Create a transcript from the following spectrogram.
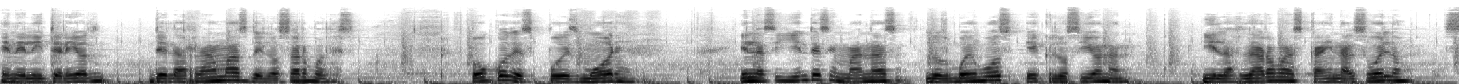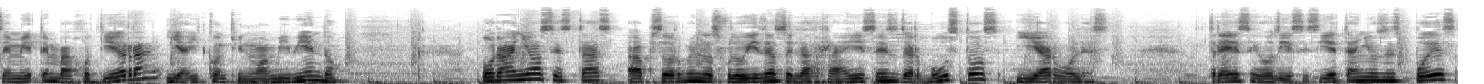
en el interior de las ramas de los árboles. Poco después mueren. En las siguientes semanas los huevos eclosionan y las larvas caen al suelo, se meten bajo tierra y ahí continúan viviendo. Por años estas absorben los fluidos de las raíces de arbustos y árboles. 13 o 17 años después,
